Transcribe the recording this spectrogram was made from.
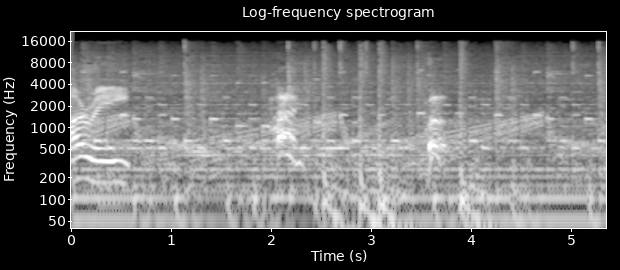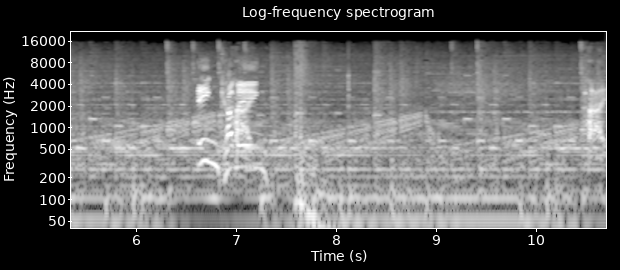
Hurry! Incoming! Hey!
